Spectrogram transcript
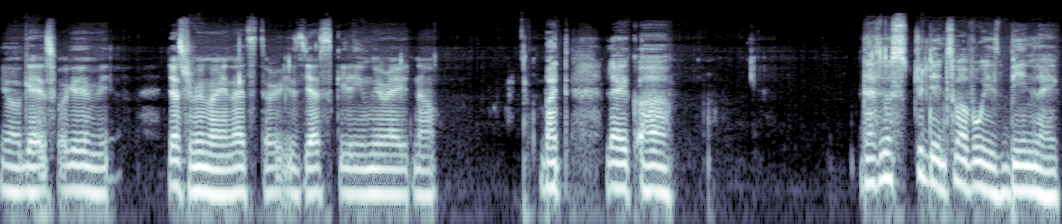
yo guys forgive me. Just remembering that story is just killing me right now. But like uh there's no students who have always been like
